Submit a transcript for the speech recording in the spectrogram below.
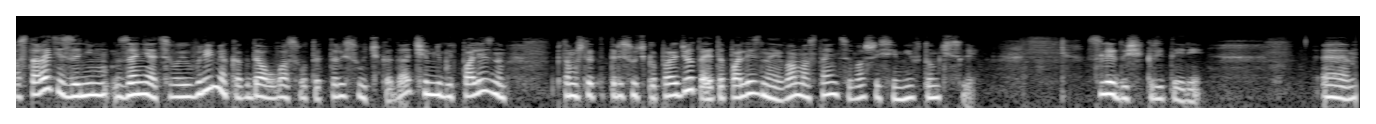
постарайтесь заним, занять свое время, когда у вас вот эта трясучка, да, чем-нибудь полезным, потому что эта трясучка пройдет, а это полезное вам останется в вашей семье в том числе. Следующий критерий. Э,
